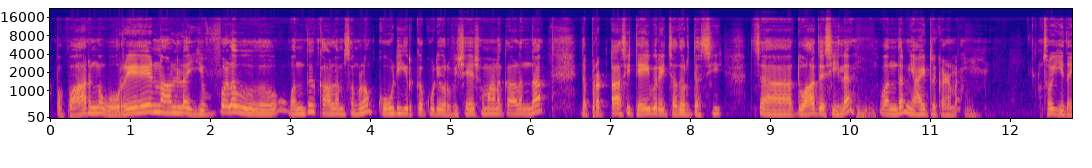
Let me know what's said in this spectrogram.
அப்போ பாருங்கள் ஒரே நாளில் இவ்வளவு வந்து காலம்சங்களும் கூடி இருக்கக்கூடிய ஒரு விசேஷமான காலம்தான் இந்த புரட்டாசி தேய்விரை சதுர்தசி ச- துவாதசியில் வந்த ஞாயிற்றுக்கிழமை. ஸோ இதை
